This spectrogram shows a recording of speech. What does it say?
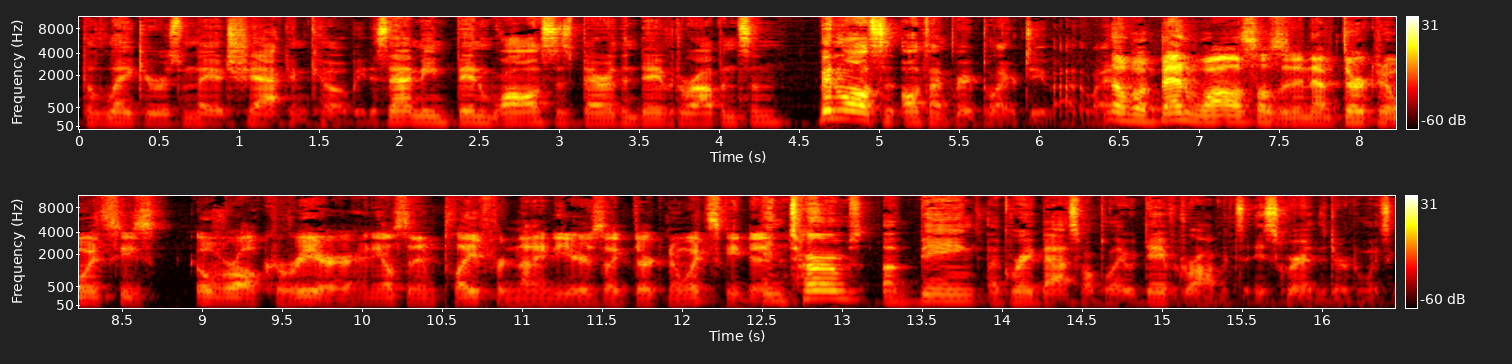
the Lakers when they had Shaq and Kobe. Does that mean Ben Wallace is better than David Robinson? Ben Wallace is an all-time great player too, by the way. No, but Ben Wallace also didn't have Dirk Nowitzki's overall career, and he also didn't play for 90 years like Dirk Nowitzki did. In terms of being a great basketball player, David Robinson is greater than Dirk Nowitzki.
